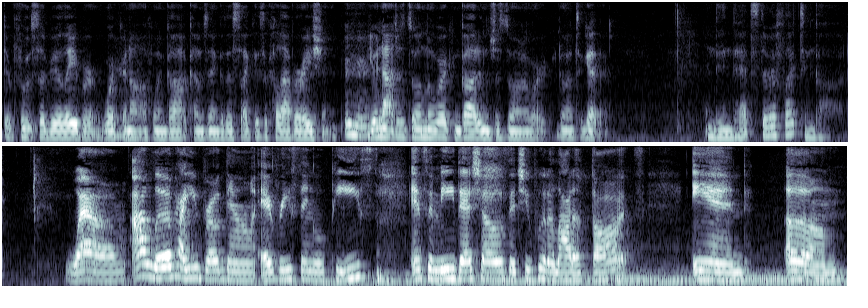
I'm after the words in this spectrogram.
the fruits of your labor working mm-hmm. off when God comes in because it's like it's a collaboration. Mm-hmm. You're not just doing the work and God isn't just doing the work. You're doing it together. And then that's the reflecting God. Wow. I love how you broke down every single piece. and to me that shows that you put a lot of thoughts and um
